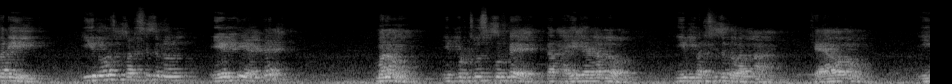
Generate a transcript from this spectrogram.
మరి ఈ రోజు పరిస్థితులు ఏంటి అంటే మనం ఇప్పుడు చూసుకుంటే గత ఐదేళ్ళలో ఈ పరిస్థితుల వలన కేవలం ఈ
